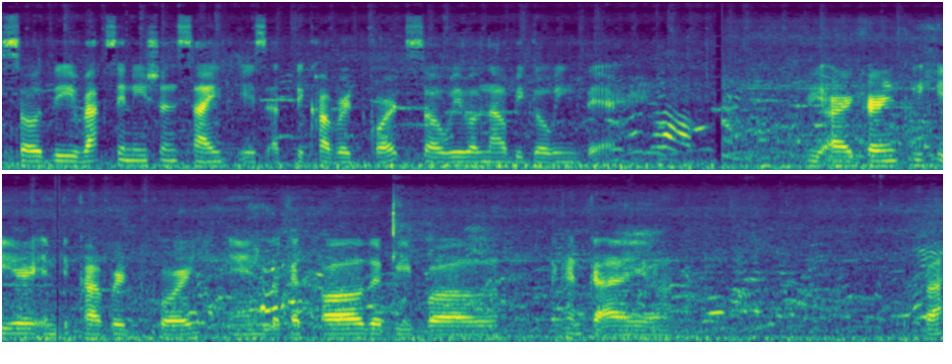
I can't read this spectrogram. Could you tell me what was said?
So the vaccination site is at the covered court so we will now be going there. We are currently here in the covered court and look at all the people. Nakan kaayo. Pa?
